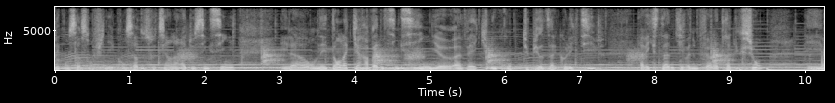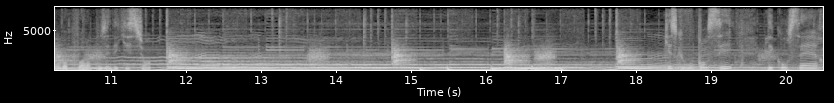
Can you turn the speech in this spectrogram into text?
les concerts sont finis, concert de soutien à la radio Sing Sing. Et là, on est dans la caravane Sing Sing euh, avec le groupe du Bioza Collective, avec Stan qui va nous faire la traduction et on va pouvoir leur poser des questions. Qu'est-ce que vous pensez des concerts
